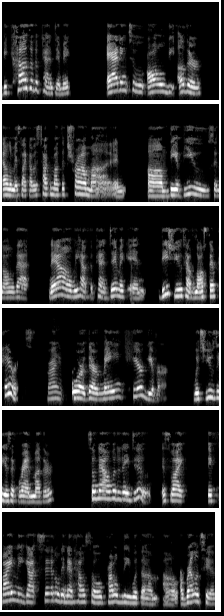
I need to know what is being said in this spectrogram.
because of the pandemic, adding to all the other elements, like I was talking about the trauma and um, the abuse and all of that. Now we have the pandemic and these youth have lost their parents. Right. Or their main caregiver, which usually is a grandmother. So now what do they do? It's like they finally got settled in that household, probably with um, uh, a relative,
